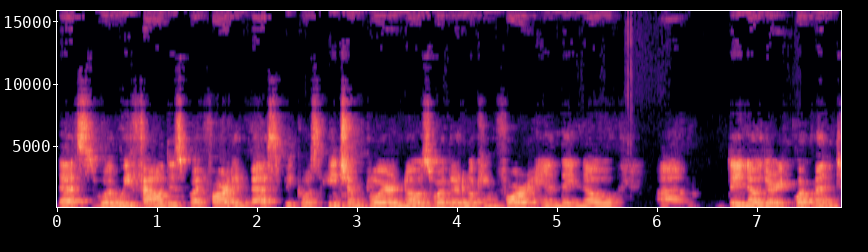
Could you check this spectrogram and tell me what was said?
That's what we found is by far the best because each employer knows what they're looking for and they know um, they know their equipment,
